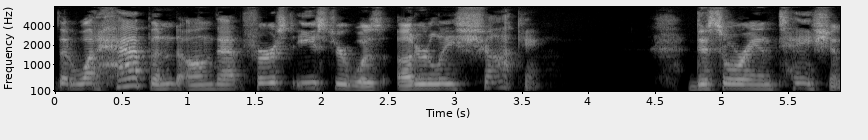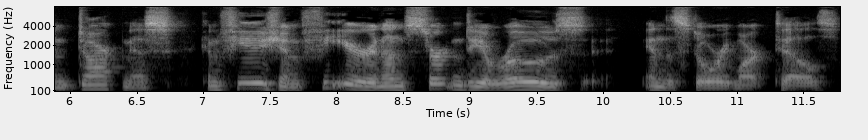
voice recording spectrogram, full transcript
that what happened on that first Easter was utterly shocking. Disorientation, darkness, confusion, fear, and uncertainty arose in the story Mark tells.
